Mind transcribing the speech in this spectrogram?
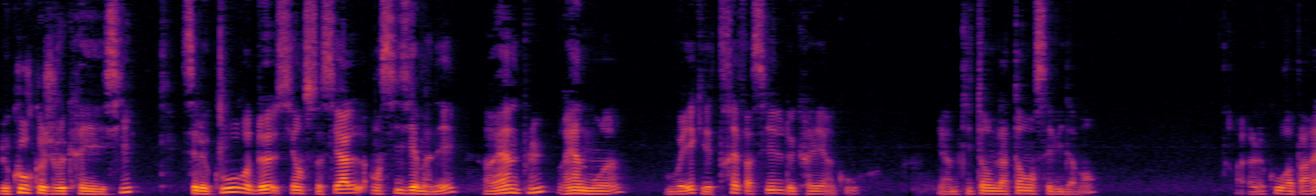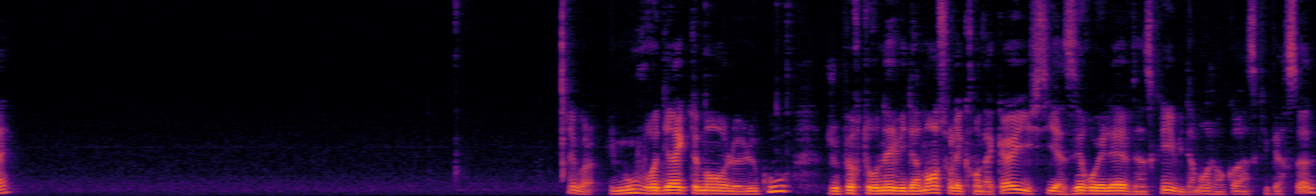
Le cours que je veux créer ici, c'est le cours de sciences sociales en sixième année. Rien de plus, rien de moins. Vous voyez qu'il est très facile de créer un cours. Il y a un petit temps de latence, évidemment. Voilà, le cours apparaît. Et voilà, il m'ouvre directement le, cours. Je peux retourner évidemment sur l'écran d'accueil. Ici, il y a zéro élève d'inscrit. Évidemment, j'ai encore inscrit personne,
